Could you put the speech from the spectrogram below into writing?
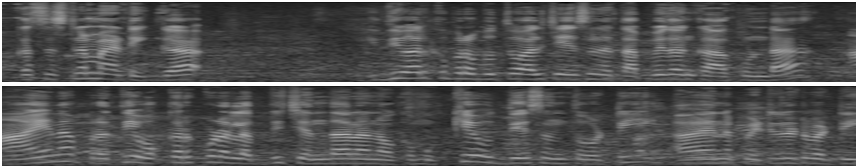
ఒక సిస్టమేటిక్గా ఇదివరకు ప్రభుత్వాలు చేసిన తప్పిదం కాకుండా ఆయన ప్రతి ఒక్కరు కూడా లబ్ధి చెందాలన్న ఒక ముఖ్య ఉద్దేశంతో ఆయన పెట్టినటువంటి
